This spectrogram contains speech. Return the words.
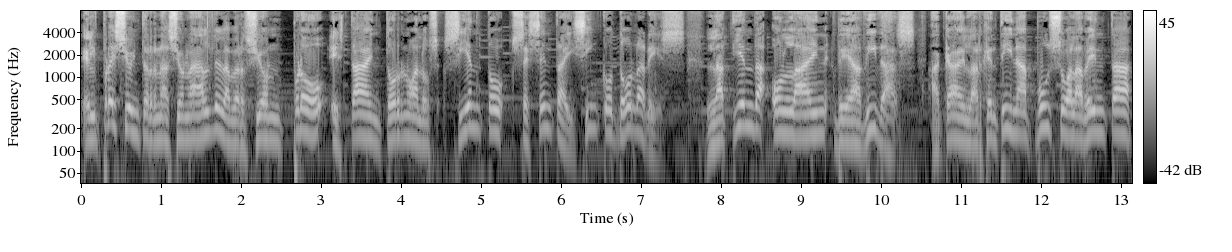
El precio internacional de la versión Pro está en torno a los 165 dólares. La tienda online de Adidas, acá en la Argentina, puso a la venta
